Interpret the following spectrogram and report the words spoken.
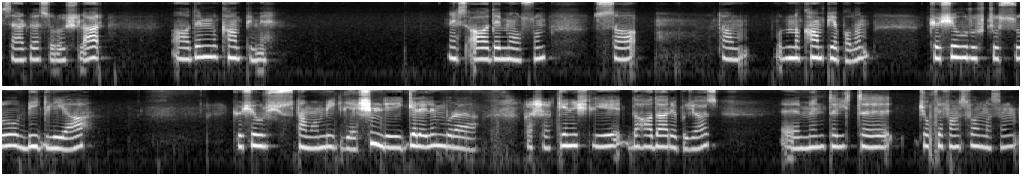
serbest vuruşlar. Adem mi Kampi mi? Neyse Adem olsun. Sağ tam bununla kamp yapalım. Köşe vuruşçusu Biglia. Köşe vuruşçusu tamam Biglia. Şimdi gelelim buraya. Arkadaşlar genişliği daha dar yapacağız. E, mentalite çok defansif olmasın.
